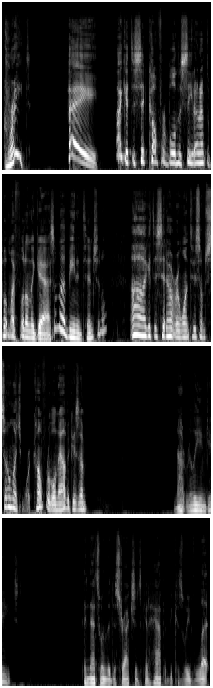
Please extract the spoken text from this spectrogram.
great. Hey, I get to sit comfortable in the seat. I don't have to put my foot on the gas. I'm not being intentional. Oh, I get to sit however I want to. So I'm so much more comfortable now because I'm not really engaged. And that's when the distractions can happen because we've let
